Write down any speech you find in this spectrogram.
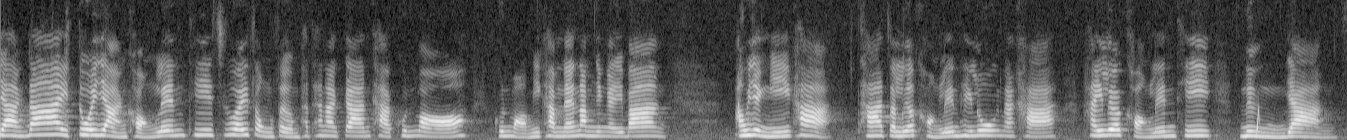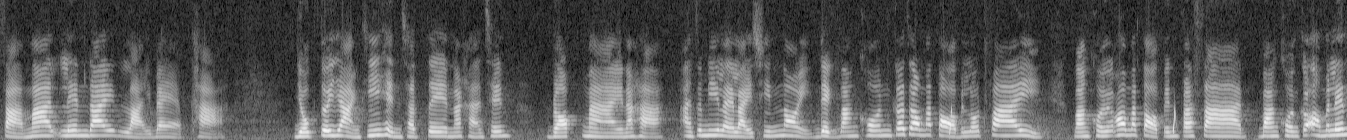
อยากได้ตัวอย่างของเล่นที่ช่วยส่งเสริมพัฒนาการค่ะ คุณหมอ คุณหมอมีคำแนะนำยังไงบ้าง เอาอย่างนี้ค่ะ ถ้าจะเลือกของเล่นให้ลูกนะคะ ให้เลือกของเล่นที่หนึ่งอย่างสามารถเล่นได้หลายแบบค่ะ ยกตัวอย่างที่เห็นชัดเจนนะคะ เช่น บล็อกไม้นะคะ อาจจะมีหลาย ๆ ชิ้นหน่อย เด็กบางคนก็จะเอามาต่อเป็นรถไฟ บางคนก็เอามาต่อเป็นปราสาท บางคนก็เอามาเล่น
